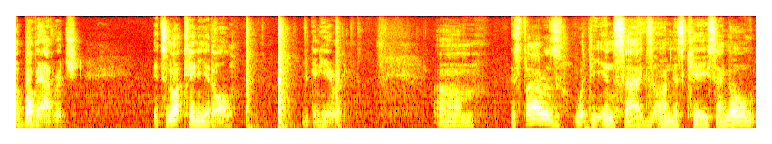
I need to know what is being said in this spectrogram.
above average. It's not tinny at all. You can hear it. Um, as far as what the insides on this case, I know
